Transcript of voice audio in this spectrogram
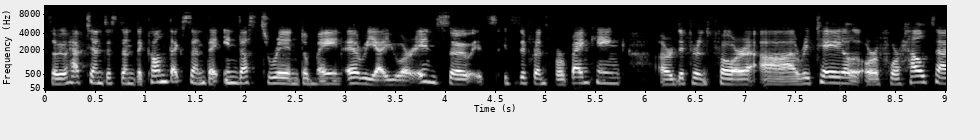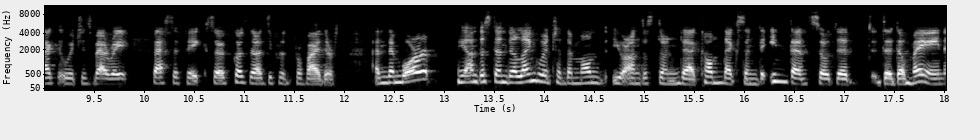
So you have to understand the context and the industry and domain area you are in. So it's it's different for banking or different for uh, retail or for health tech, which is very specific. So of course there are different providers, and the more you understand the language and the more you understand the context and the intent, so the the domain,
